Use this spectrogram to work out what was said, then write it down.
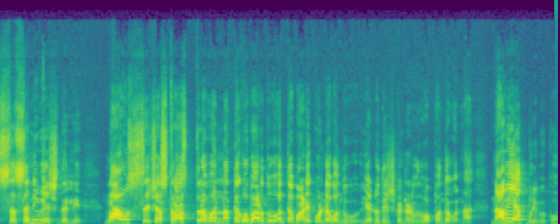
ಸ, ಸನ್ನಿವೇಶದಲ್ಲಿ ನಾವು ಸ, ಶಸ್ತ್ರಾಸ್ತ್ರವನ್ನು ತಗೋಬಾರ್ದು ಅಂತ ಮಾಡಿಕೊಂಡ ಒಂದು ಎರಡು ದೇಶಗಳ ನಡುವೆ ಒಪ್ಪಂದವನ್ನು ನಾವೇ ಯಾಕೆ ಮುರಿಬೇಕು?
